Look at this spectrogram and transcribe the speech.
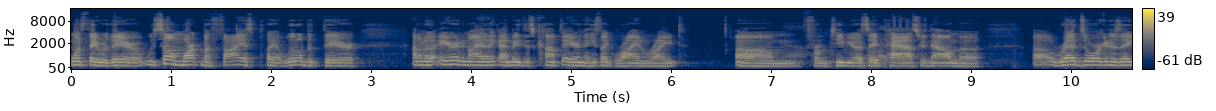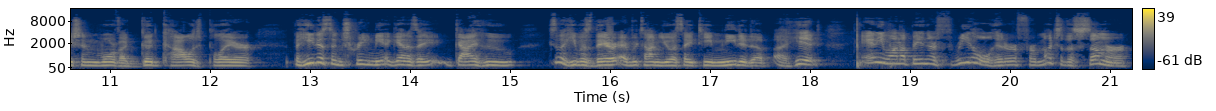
once they were there. We saw Mark Mathias play a little bit there. I don't know, Aaron and I, I think I made this comp to Aaron that he's like Ryan Wright um, from Team USA Pass, who's now in the uh, Reds organization, more of a good college player. But he just intrigued me again as a guy who like he was there every time USA team needed a, a hit, and he wound up being their three hole hitter for much of the summer.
